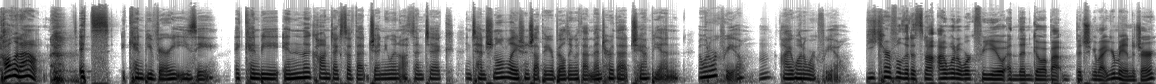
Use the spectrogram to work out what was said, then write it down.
call it out. It's it can be very easy. It can be in the context of that genuine, authentic, intentional relationship that you're building with that mentor, that champion. I want to work for you. Mhm. I want to work for you. Be careful that it's not I want to work for you and then go about bitching about your manager.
